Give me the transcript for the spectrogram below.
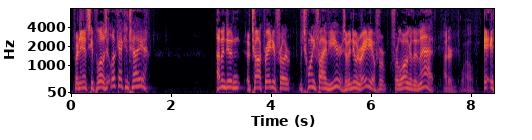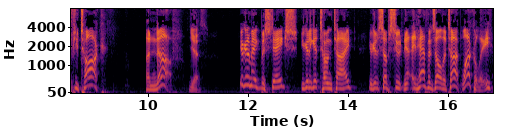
for Nancy Pelosi. Look, I can tell you, I've been doing uh, talk radio for 25 years. I've been doing radio for, for longer than that. 112. If you talk enough, Yes. You're going to make mistakes. You're going to get tongue tied. You're going to substitute. Now, it happens all the time. Luckily,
